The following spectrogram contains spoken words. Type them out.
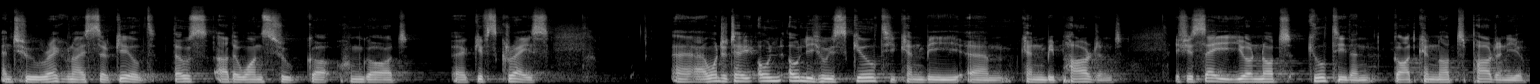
and who recognize their guilt, those are the ones who whom God uh, gives grace. Uh, I want to tell you, only, only who is guilty can be um, can be pardoned if you say you're not guilty, then God cannot pardon you.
